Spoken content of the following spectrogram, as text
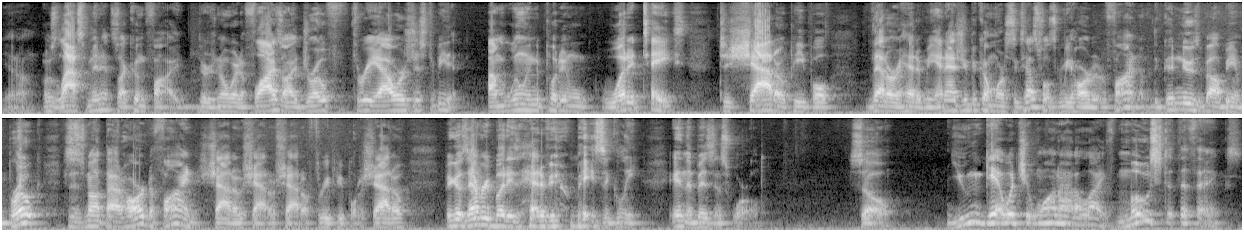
You know, it was last minute, so I couldn't find. There's nowhere to fly, so I drove three hours just to be there. I'm willing to put in what it takes to shadow people that are ahead of me. And as you become more successful, it's going to be harder to find them. The good news about being broke is it's not that hard to find shadow, shadow, shadow, three people to shadow because everybody's ahead of you basically in the business world. So you can get what you want out of life, most of the things,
